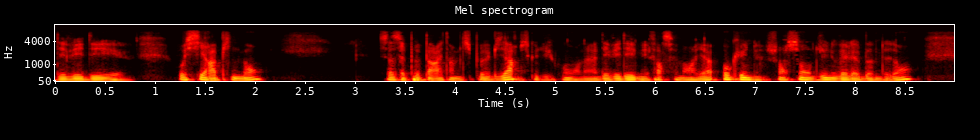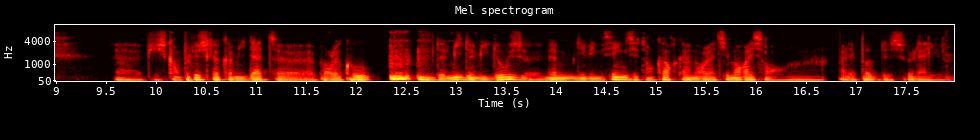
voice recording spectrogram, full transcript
DVD aussi rapidement. Ça, ça peut paraître un petit peu bizarre parce que du coup, on a un DVD, mais forcément, il n'y a aucune chanson du nouvel album dedans. Euh, Puisqu'en plus, là, comme il date euh, pour le coup de mi-2012, euh, même Living Things est encore quand même relativement récent hein, à l'époque de ce live.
